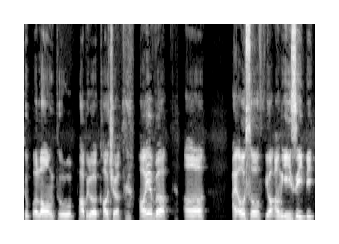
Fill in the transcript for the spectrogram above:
to belong to popular culture. However, uh, I also feel uneasy be,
